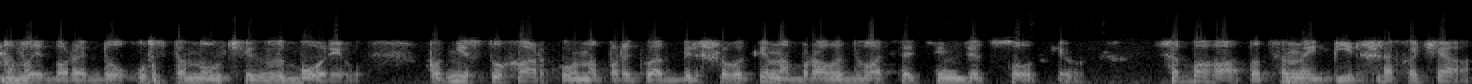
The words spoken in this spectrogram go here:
вибори до установчих зборів. По місту Харкову, наприклад, більшовики набрали 27%. Це багато, це найбільше. Хоча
